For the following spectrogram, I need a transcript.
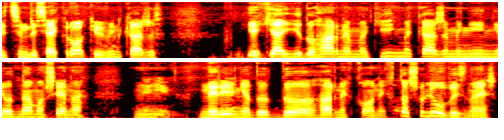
під 70 років. Він каже, як я їду гарними кіньми, каже, мені ні одна машина Не рівня. до, до гарних коней. Хто що любить, знаєш.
